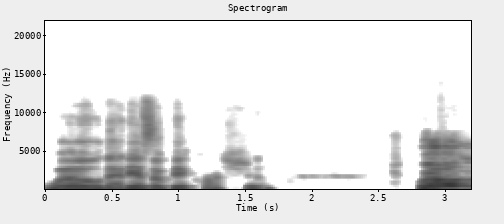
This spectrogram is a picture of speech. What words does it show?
Whoa, that is a big question. Well,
